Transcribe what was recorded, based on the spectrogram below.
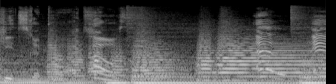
Kiezreport. Aus. L-E.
